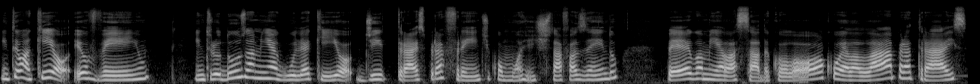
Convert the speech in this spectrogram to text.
Então aqui, ó, eu venho, introduzo a minha agulha aqui, ó, de trás para frente, como a gente está fazendo. Pego a minha laçada, coloco ela lá para trás.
